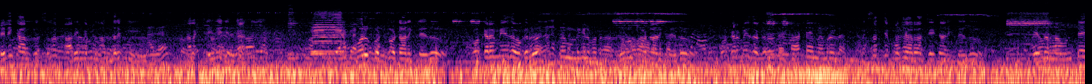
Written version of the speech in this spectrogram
టెలికాన్ఫరెన్స్లో కార్యకర్తలందరికీ చాలా క్లియర్గా చెప్పాను. ఎవరు కొట్టుకోవటానికి లేదు ఒకరి మీద ఒకరు దుమ్ముకోవటానికి లేదు ఒకరి మీద ఒకరు అసత్య ప్రచారాలు చేయడానికి లేదు. ఏదన్నా ఉంటే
